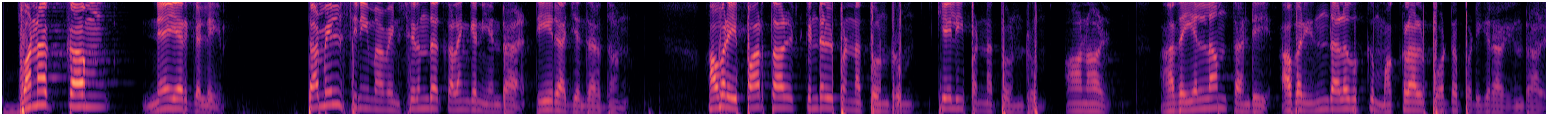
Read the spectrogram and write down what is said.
வணக்கம் நேயர்களே. தமிழ் சினிமாவின் சிறந்த கலைஞன் என்றால் டி. ராஜேந்தர் தான் அவரை பார்த்தால் கிண்டல் பண்ண தோன்றும் கேலி பண்ண தோன்றும். ஆனால் அதையெல்லாம் தாண்டி அவர் இந்த அளவுக்கு மக்களால் போற்றப்படுகிறார் என்றால்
